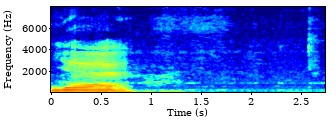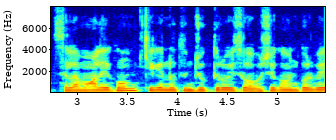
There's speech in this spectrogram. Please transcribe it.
ইয়ে সালামু আলাইকুম কে কে নতুন যুক্ত রয়েছে, অবশ্যই কমেন্ট করবে।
